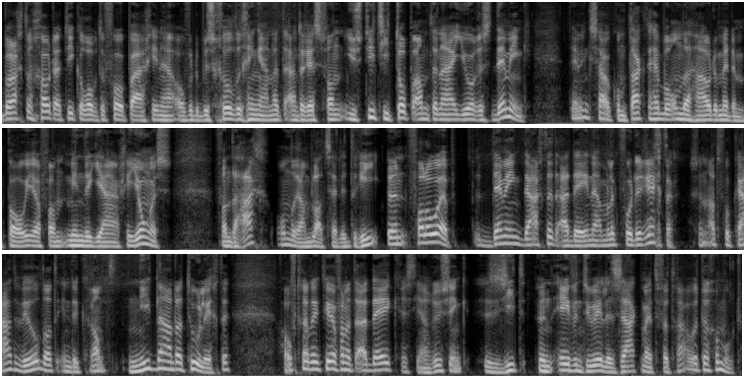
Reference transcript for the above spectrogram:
bracht een groot artikel op de voorpagina... over de beschuldigingen aan het adres van justitietopambtenaar Joris Demming. Demming zou contacten hebben onderhouden met een pooier van minderjarige jongens. Vandaag, onderaan bladzijde 3, een follow-up. Demming daagt het AD namelijk voor de rechter. Zijn advocaat wil dat in de krant niet nader toelichten. Hoofdredacteur van het AD, Christian Rusink, ziet een eventuele zaak met vertrouwen tegemoet.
